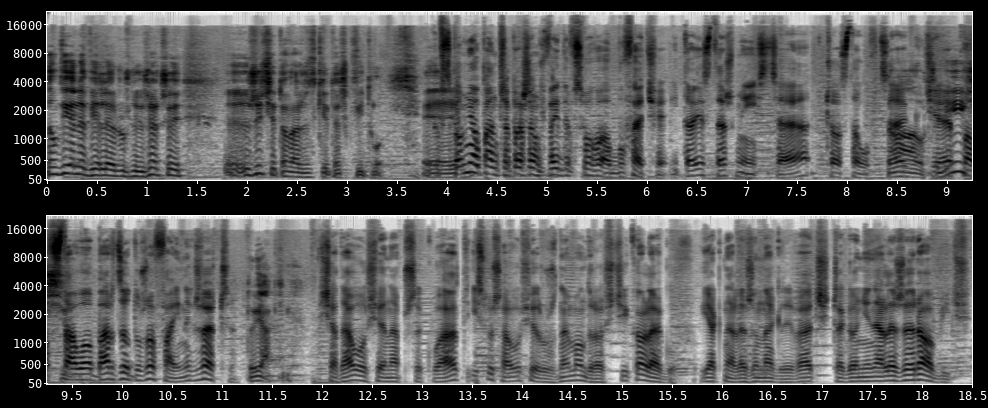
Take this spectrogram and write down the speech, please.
no wiele, wiele różnych rzeczy. E, Życie towarzyskie też kwitło. E, Wspomniał pan, przepraszam, że wejdę w słowo o bufecie. I to jest też miejsce, czy o stołówce, gdzie oczywiście. powstało bardzo dużo fajnych rzeczy. To jakich? Siadało się na przykład i słyszało się różne mądrości kolegów, jak należy nagrywać, czego nie należy robić.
